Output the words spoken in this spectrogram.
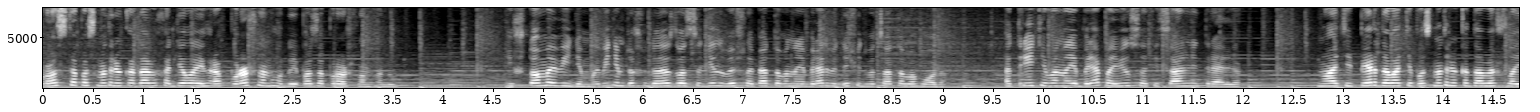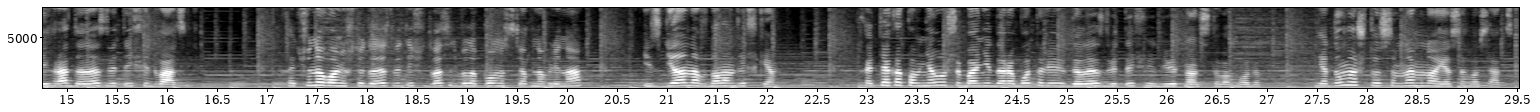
Просто посмотрим, когда выходила игра в прошлом году и позапрошлом году. И что мы видим? Мы видим то, что DS21 вышла 5 ноября 2020 года, а 3 ноября появился официальный трейлер. Ну а теперь давайте посмотрим, когда вышла игра DS 2020. Хочу напомнить, что DS 2020 была полностью обновлена и сделана в новом движке. Хотя, как по мне, лучше бы они доработали DLS 2019 года. Я думаю, что со мной многие согласятся.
